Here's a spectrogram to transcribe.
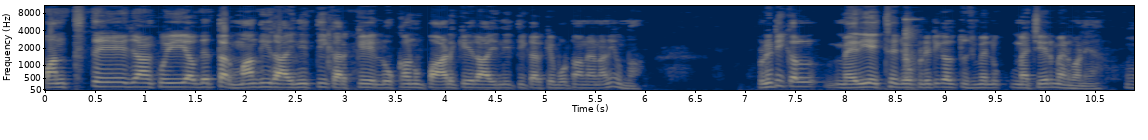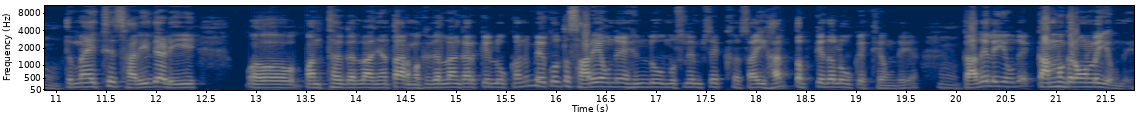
ਪੰਥ ਤੇ ਜਾਂ ਕੋਈ ਆਪਦੇ ਧਰਮਾਂ ਦੀ ਰਾਜਨੀਤੀ ਕਰਕੇ ਲੋਕਾਂ ਨੂੰ ਪਾੜ ਕੇ ਰਾਜਨੀਤੀ ਕਰਕੇ ਵੋਟਾਂ ਲੈਣਾ ਨਹੀਂ ਹੁੰਦਾ। ਪੋਲੀਟੀਕਲ ਮੇਰੀ ਇੱਥੇ ਜੋ ਪੋਲੀਟੀਕਲ ਤੁਸੀਂ ਮੈਨੂੰ ਮੈਂ ਚੇਅਰਮੈਨ ਬਣਿਆ। ਤੇ ਮੈਂ ਇੱਥੇ ਸਾਰੀ ਦਿਹਾੜੀ ਪੰਥਕ ਗੱਲਾਂ ਜਾਂ ਧਾਰਮਿਕ ਗੱਲਾਂ ਕਰਕੇ ਲੋਕਾਂ ਨੂੰ ਮੇਰੇ ਕੋਲ ਤਾਂ ਸਾਰੇ ਆਉਂਦੇ ਆ ਹਿੰਦੂ ਮੁਸਲਿਮ ਸਿੱਖ ਈਸਾਈ ਹਰ ਤਬਕੇ ਦਾ ਲੋਕ ਇੱਥੇ ਆਉਂਦੇ ਆ। ਕਾਦੇ ਲਈ ਆਉਂਦੇ? ਕੰਮ ਕਰਾਉਣ ਲਈ ਆਉਂਦੇ।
